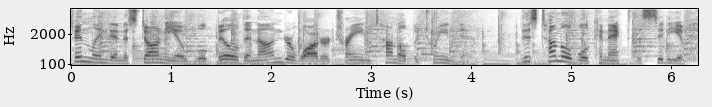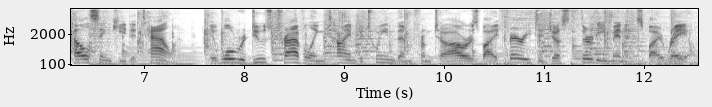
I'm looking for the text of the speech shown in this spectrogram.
Finland and Estonia will build an underwater train tunnel between them. This tunnel will connect the city of Helsinki to Tallinn. It will reduce traveling time between them from 2 hours by ferry to just 30 minutes by rail.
